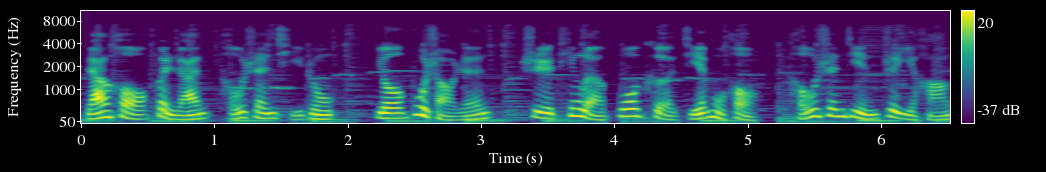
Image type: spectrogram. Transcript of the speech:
然后愤然投身其中。有不少人是听了播客节目后投身进这一行。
